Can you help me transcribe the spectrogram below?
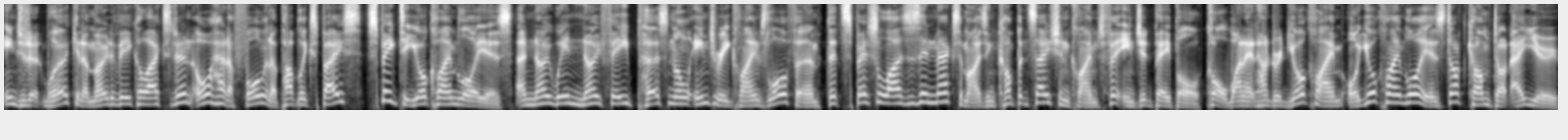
Injured at work in a motor vehicle accident or had a fall in a public space? Speak to Your Claim Lawyers, a no win, no fee personal injury claims law firm that specialises in maximising compensation claims for injured people. Call 1 800 Your Claim or yourclaimlawyers.com.au.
